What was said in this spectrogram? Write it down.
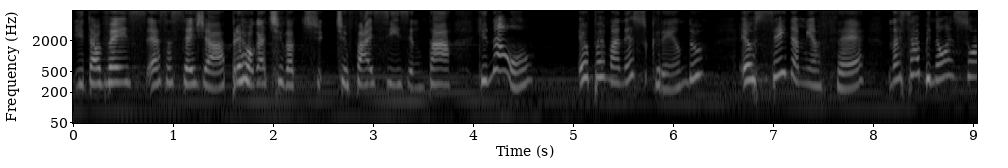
e talvez essa seja a prerrogativa que te, te faz se isentar, que não, eu permaneço crendo, eu sei da minha fé, mas sabe, não é só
